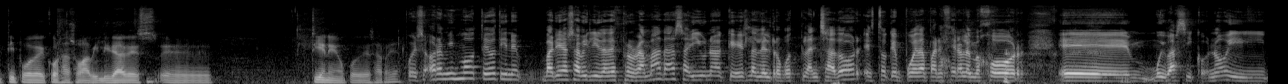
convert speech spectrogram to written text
tipo de cosas o habilidades eh, tiene o puede desarrollar? Pues ahora mismo Teo tiene varias habilidades programadas. Hay una que es la del robot planchador, esto que pueda parecer a lo mejor eh, muy básico, ¿no? Y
